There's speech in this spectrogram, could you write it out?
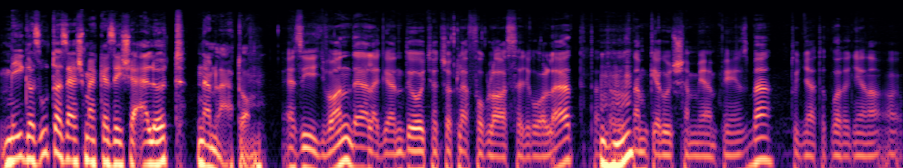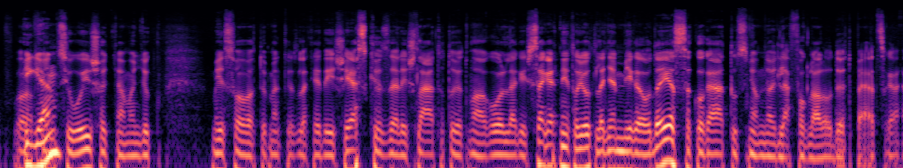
még az utazás megkezdése előtt nem látom. Ez így van, de elegendő, hogyha csak lefoglalsz egy rollert, tehát uh-huh. az nem kerül semmilyen pénzbe. Tudjátok, van egy ilyen a, a Igen. funkció is, hogyha mondjuk mészolva tömegközlekedési eszközzel, és látod, hogy ott van a roller, és szeretnéd, hogy ott legyen, mire odaérsz, akkor rá tudsz nyomni, hogy lefoglalod 5 percre.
